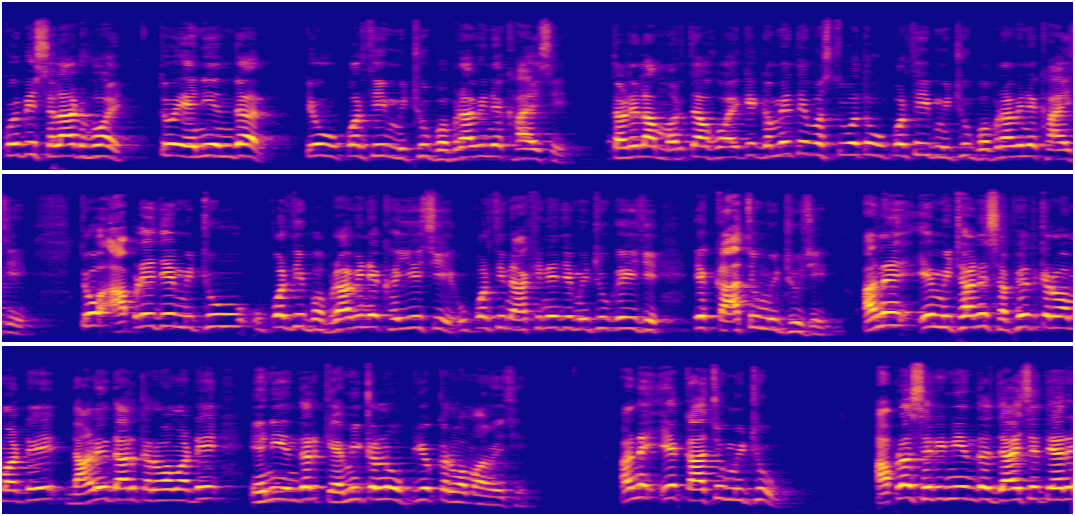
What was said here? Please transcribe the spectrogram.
કોઈ બી સલાડ હોય તો એની અંદર તેઓ ઉપરથી મીઠું ભભરાવીને ખાય છે. તળેલા મરચાં હોય કે ગમે તે વસ્તુઓ તો ઉપરથી મીઠું ભભરાવીને ખાય છે. તો આપણે જે મીઠું ઉપરથી ભભરાવીને ખાઈએ છીએ, ઉપરથી નાખીને જે મીઠું ખાઈએ છીએ, એ કાચું મીઠું છે. અને એ મીઠાને સફેદ કરવા માટે, દાણેદાર કરવા માટે એની અંદર કેમિકલનો ઉપયોગ કરવામાં આવે છે. અને એ કાચું મીઠું આપણા શરીરની અંદર જાય છે ત્યારે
